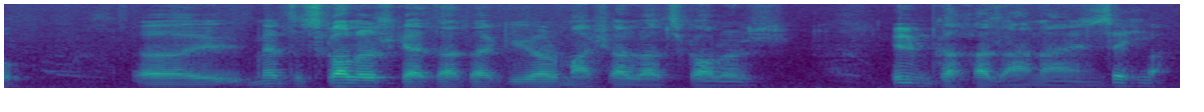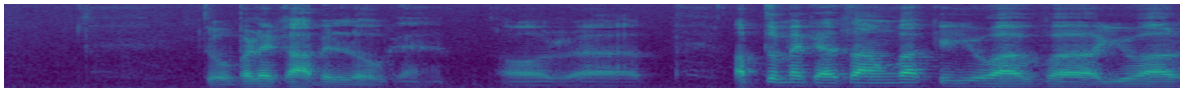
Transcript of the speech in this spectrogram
आ, मैं तो स्कॉलर्स कहता था कि और माशाल्लाह स्कॉलर्स इल्म का ख़जाना है सही तो बड़े काबिल लोग हैं और आ, अब तो मैं कहता हूँ कि you have you are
